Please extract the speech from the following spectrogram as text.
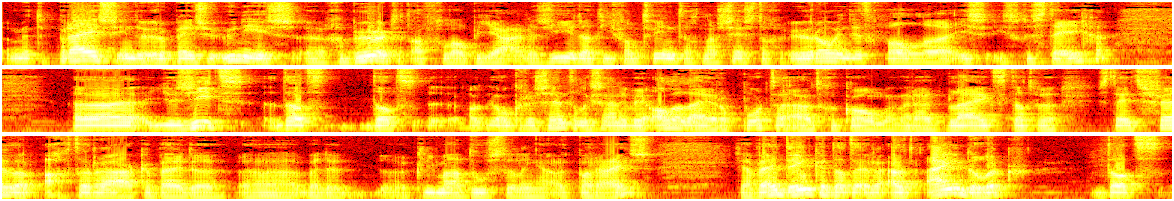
met de prijs in de Europese Unie is uh, gebeurd het afgelopen jaar, dan zie je dat die van 20 naar 60 euro in dit geval uh, is, is gestegen. Je ziet dat, dat ook recentelijk zijn er weer allerlei rapporten uitgekomen waaruit blijkt dat we steeds verder achterraken bij de, bij de klimaatdoelstellingen uit Parijs. Ja, wij denken dat er uiteindelijk dat,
